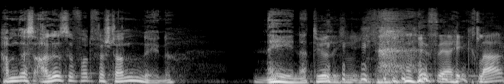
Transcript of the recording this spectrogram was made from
Haben das alle sofort verstanden? Nee, ne? Nee, natürlich nicht. Sehr klar.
